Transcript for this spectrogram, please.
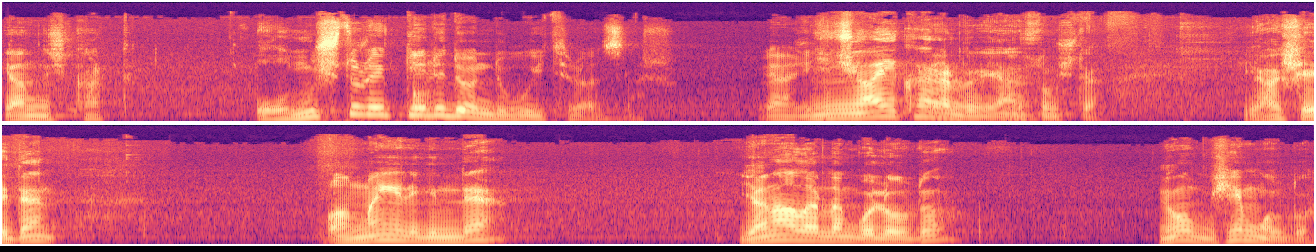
Yanlış kart. Olmuştur hep geri döndü bu itirazlar. Yani hiç Nihai karardır yani sonuçta. Ya şeyden Almanya Ligi'nde yan ağlardan gol oldu. Ne oldu? Bir şey mi oldu?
